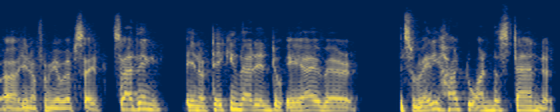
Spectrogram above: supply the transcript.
uh, you know from your website. So i think you know taking that into ai where it's very hard to understand it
